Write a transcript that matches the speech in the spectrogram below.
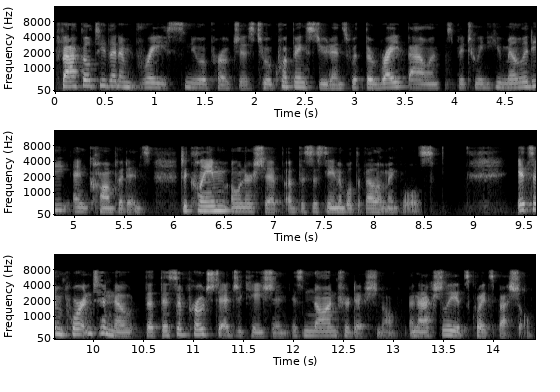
Faculty that embrace new approaches to equipping students with the right balance between humility and confidence to claim ownership of the Sustainable Development Goals. It's important to note that this approach to education is non-traditional, and actually it's quite special.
